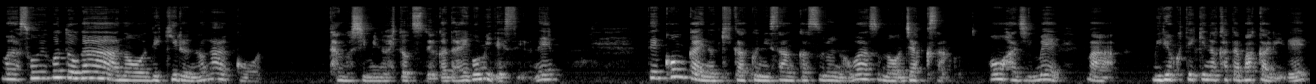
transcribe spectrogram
まあそういうことが、あの、できるのが、こう、楽しみの一つというか醍醐味ですよね。で、今回の企画に参加するのは、そのジャックさんをはじめ、まあ、魅力的な方ばかりで、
